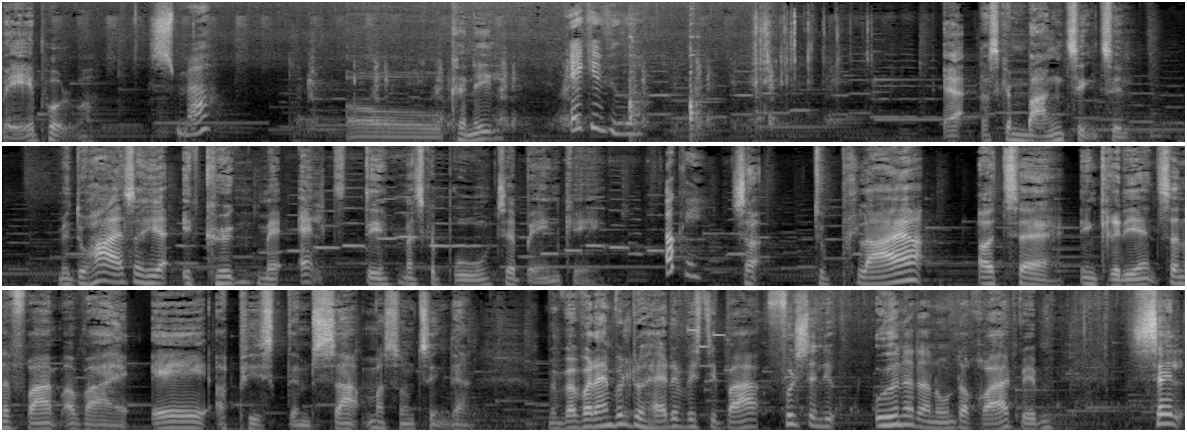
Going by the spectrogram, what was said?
bagepulver smør, og kanel. ikke videre. Ja, der skal mange ting til. Men du har altså her et køkken med alt det, man skal bruge til at bage en kage. Okay, Så du plejer at tage ingredienserne frem og veje af og piske dem sammen og sådan ting der. Men hvordan vil du have det, hvis de bare fuldstændig, uden at der er nogen, der rørte ved dem, selv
